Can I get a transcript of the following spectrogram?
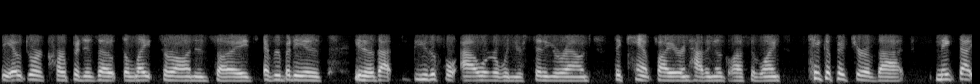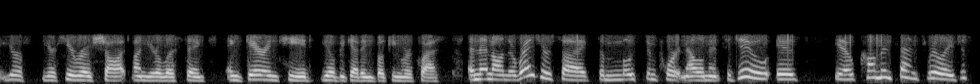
the outdoor carpet is out, the lights are on inside. Everybody is, you know, that beautiful hour when you're sitting around the campfire and having a glass of wine. Take a picture of that. Make that your your hero shot on your listing, and guaranteed you'll be getting booking requests. And then on the renter side, the most important element to do is, you know, common sense. Really, just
